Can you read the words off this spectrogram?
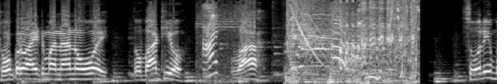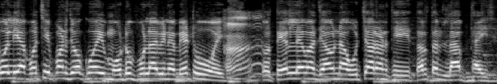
છોકરો હાઈટમાં નાનો હોય તો બાઠિયો વાહ. સોરી બોલ્યા પછી પણ જો કોઈ મોઢું ફૂલાવીને બેઠું હોય તો તેલ લેવા જાવના ઉચ્ચારણથી તરત જ લાભ થાય છે.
